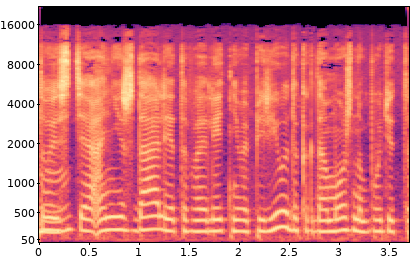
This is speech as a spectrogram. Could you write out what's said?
То есть э, они ждали этого летнего периода, когда можно будет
